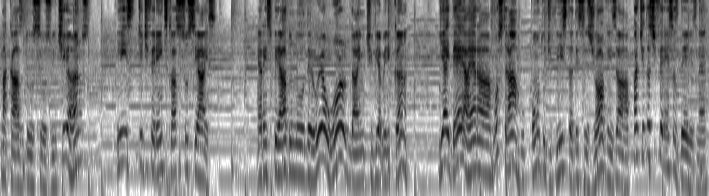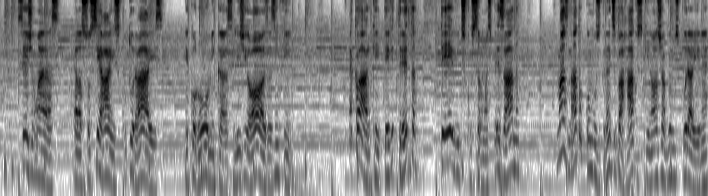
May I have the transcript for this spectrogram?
na casa dos seus 20 anos e de diferentes classes sociais. Era inspirado no The Real World da MTV americana e a ideia era mostrar o ponto de vista desses jovens a partir das diferenças deles, né? Sejam elas, elas sociais, culturais, econômicas, religiosas, enfim. É claro que teve treta, teve discussão mais pesada, mas nada como os grandes barracos que nós já vimos por aí, né?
